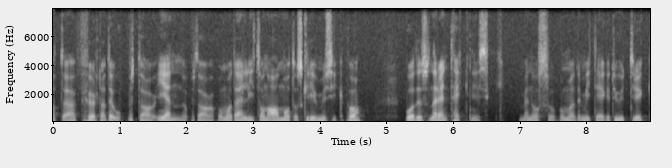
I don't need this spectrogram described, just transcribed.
at jeg følte at jeg oppdag, gjenoppdaga på en måte en litt sånn annen måte å skrive musikk på. Både sånn rent teknisk, men også på en måte mitt eget uttrykk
